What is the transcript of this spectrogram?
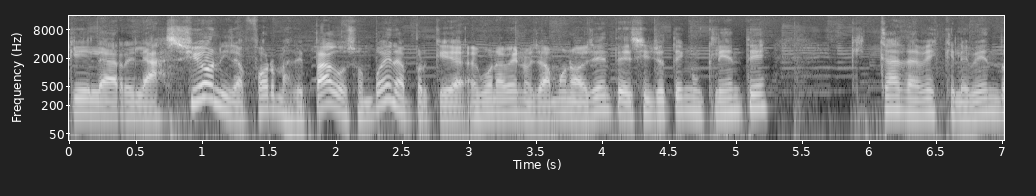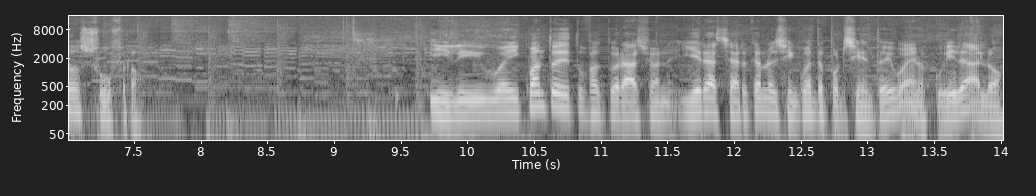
que la relación y las formas de pago son buenas, porque alguna vez nos llamó un oyente decir, yo tengo un cliente que cada vez que le vendo sufro. Y le digo, ¿y cuánto es de tu facturación? Y era cercano al 50%. Y bueno, cuídalo,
